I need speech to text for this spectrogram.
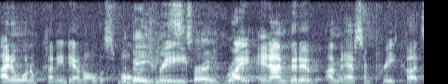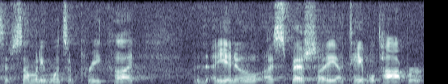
I don't want them cutting down all the smaller babies, trees. right. Right. And I'm going to I'm going to have some pre-cuts. If somebody wants a pre-cut, you know, especially a table topper,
